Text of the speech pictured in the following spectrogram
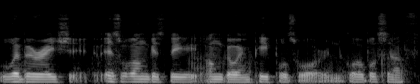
liberation, as long as the ongoing People's War in the Global South.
